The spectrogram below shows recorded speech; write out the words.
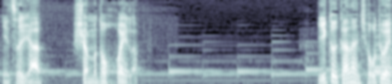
你自然什么都会了。一个橄榄球队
